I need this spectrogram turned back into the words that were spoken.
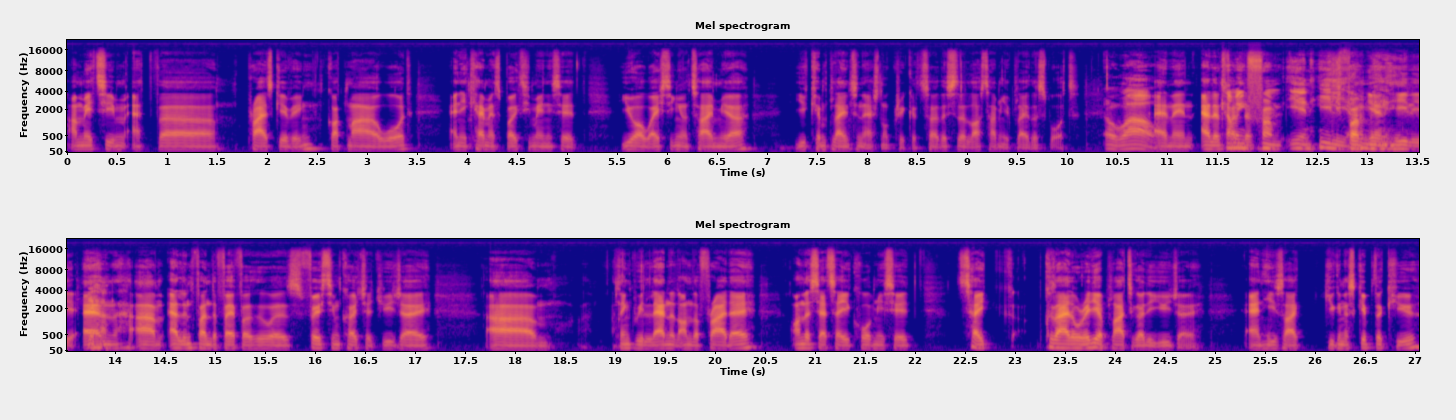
I met him at the prize giving, got my award, and he came and spoke to me and he said, "You are wasting your time here. You can play international cricket. So this is the last time you play the sport." Oh wow. And then Alan van Coming der- from Ian Healy. I from Ian mean, Healy yeah. and um, Alan van der Pfeiffer, who was first team coach at UJ. Um, I think we landed on the Friday. On the Saturday, he called me, said, "Take," because I had already applied to go to UJ, and he's like, "You're gonna skip the queue."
